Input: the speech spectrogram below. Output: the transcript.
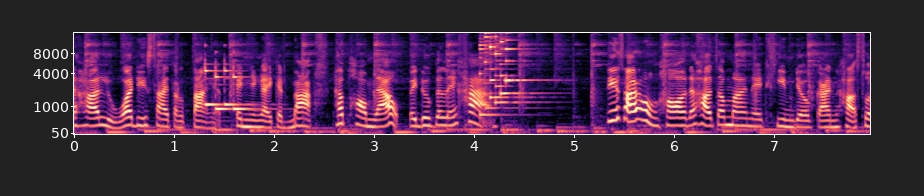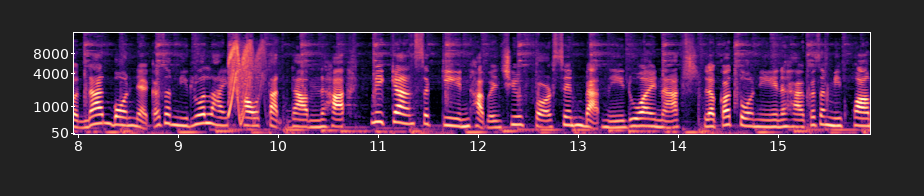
นะคะ หรือว่าดีไซน์ต่างๆเนี่ยเป็นยังไงกันบ้าง ถ้าพร้อมแล้วไปดูกันเลยค่ะดีไซน์ของเขานะคะจะมาในทีมเดียวกันค่ะ ส่วนด้านบนเนี่ยก็จะมีลวดลายเทาตัดดำนะคะ มีการสกรีนค่ะเป็นชื่อ Frozen แบบนี้ด้วยนะ แล้วก็ตัวนี้นะคะก็จะมีความ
